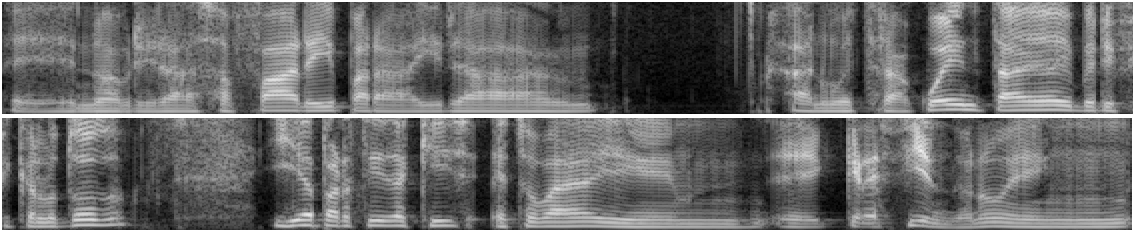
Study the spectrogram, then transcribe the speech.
eh, nos abrirá Safari para ir a a nuestra cuenta y verificarlo todo. Y a partir de aquí esto va eh, creciendo ¿no? en,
